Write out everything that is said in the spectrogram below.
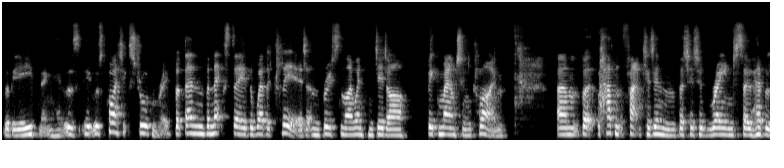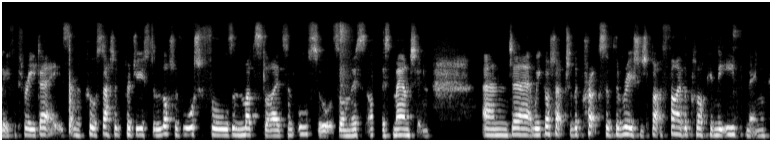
for the evening. It was it was quite extraordinary. But then the next day the weather cleared and Bruce and I went and did our big mountain climb um, but hadn't factored in that it had rained so heavily for three days. And of course, that had produced a lot of waterfalls and mudslides and all sorts on this on this mountain. And uh, we got up to the crux of the route at about five o'clock in the evening.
